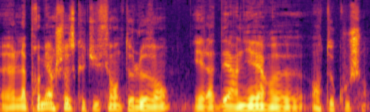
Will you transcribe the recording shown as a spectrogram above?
Euh, la première chose que tu fais en te levant et la dernière euh, en te couchant.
